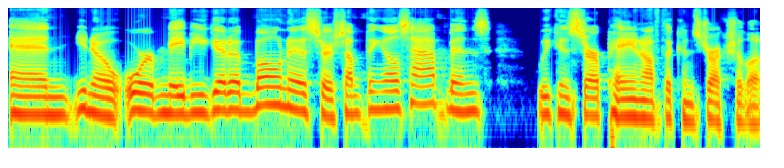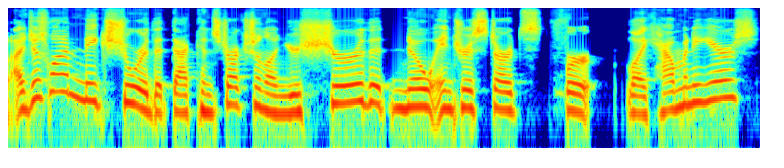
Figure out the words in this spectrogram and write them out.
and you know, or maybe you get a bonus or something else happens, we can start paying off the construction loan. I just want to make sure that that construction loan, you're sure that no interest starts for like how many years?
